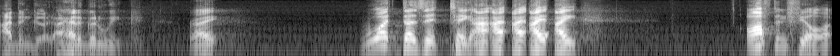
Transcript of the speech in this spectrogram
I've been good. I had a good week, right? What does it take? I, I, I, I often feel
